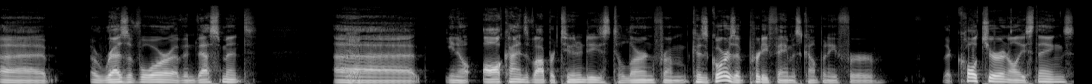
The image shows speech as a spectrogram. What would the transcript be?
uh, a reservoir of investment, uh, you know, all kinds of opportunities to learn from because Gore is a pretty famous company for their culture and all these things.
